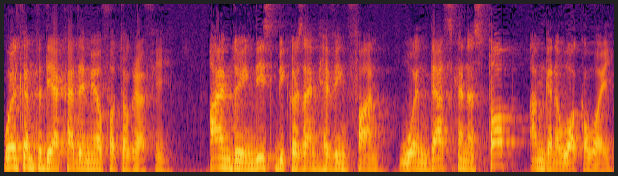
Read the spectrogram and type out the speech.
Welcome to the Academy of Photography. I'm doing this because I'm having fun. When that's gonna stop, I'm gonna walk away.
